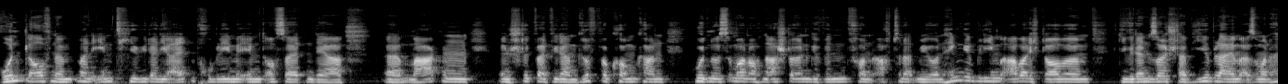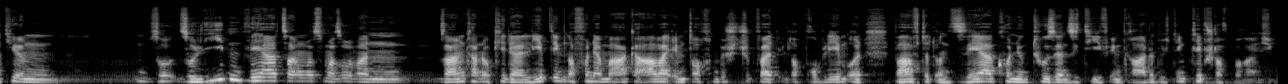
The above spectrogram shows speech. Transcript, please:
rundlaufen, damit man eben hier wieder die alten Probleme eben auf Seiten der äh, Marken ein Stück weit wieder im Griff bekommen kann. Gut, nur ist immer noch Nachsteuerngewinn von 800 Millionen hängen geblieben, aber ich glaube, die Dividende soll stabil bleiben. Also man hat hier einen so, soliden Wert, sagen wir es mal so, man sagen kann, okay, der lebt eben noch von der Marke, aber eben doch ein Stück weit eben doch Problem und behaftet und sehr konjunktursensitiv eben gerade durch den Klebstoffbereich.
